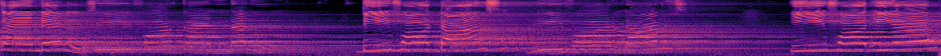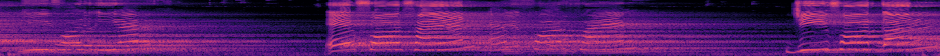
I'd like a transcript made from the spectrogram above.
candle. C for candle. D for dance. D for dance. E for ear. E for ear. F for fan. F for fan. G for gun.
